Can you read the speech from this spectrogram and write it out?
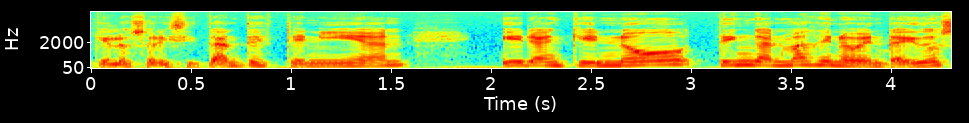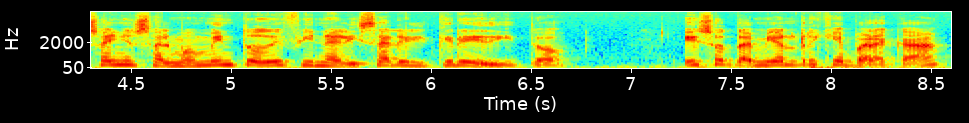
que los solicitantes tenían eran que no tengan más de 92 años al momento de finalizar el crédito. ¿Eso también rige para acá?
